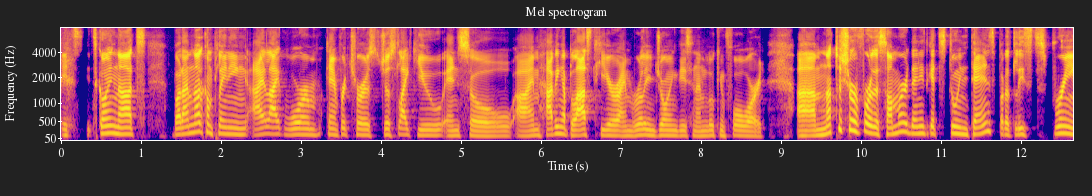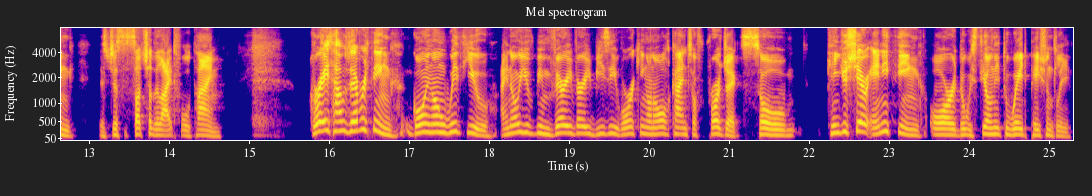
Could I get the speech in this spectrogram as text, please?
It's it's going nuts but i'm not complaining. I like warm temperatures just like you and so i'm having a blast here. I'm really enjoying this and i'm looking forward. I'm not too sure for the summer. Then it gets too intense but at least spring is just such a delightful time. Grace how's everything going on with you? I know you've been very very busy working on all kinds of projects so can you share anything or do we still need to wait patiently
